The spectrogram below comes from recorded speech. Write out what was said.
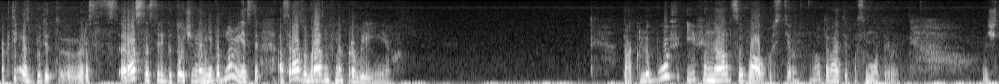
Активность будет э, раз, раз сосредоточена не в одном месте, а сразу в разных направлениях. Так, любовь и финансы в августе. Ну, давайте посмотрим. Значит,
